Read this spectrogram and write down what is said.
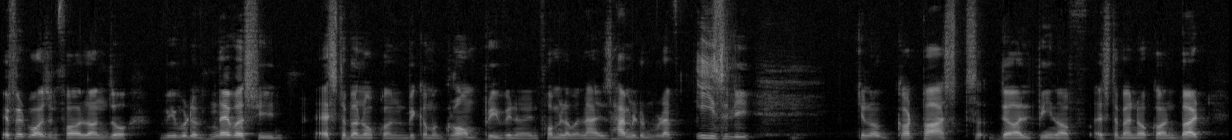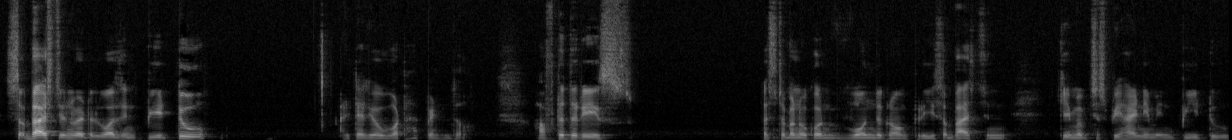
if it wasn't for Alonso, we would have never seen Esteban Ocon become a Grand Prix winner in Formula One, as Hamilton would have easily, you know, got past the Alpine of Esteban Ocon. But Sebastian Vettel was in P2. I'll tell you what happened though. After the race, Esteban Ocon won the Grand Prix. Sebastian came up just behind him in P2.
